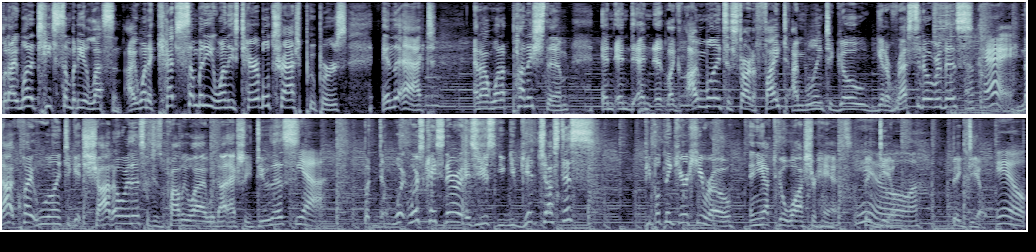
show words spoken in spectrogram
But I want to teach somebody a lesson. I want to catch somebody, one of these terrible trash poopers, in the act, and I want to punish them. And, and and and like I'm willing to start a fight. I'm willing to go get arrested over this. okay. Not quite willing to get shot over this, which is probably why I would not actually do this. Yeah. But wor- worst case scenario is you just you, you get justice. People think you're a hero, and you have to go wash your hands. Big deal. Big deal. Ew.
